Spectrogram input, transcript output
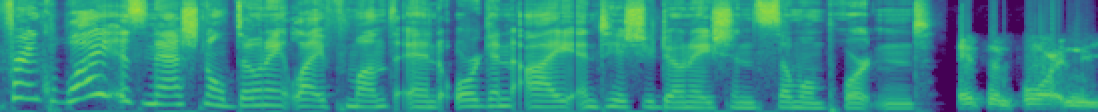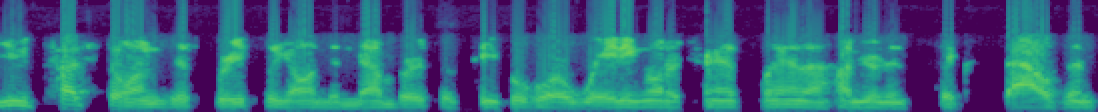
Frank, why is National Donate Life Month and organ, eye, and tissue donations so important? It's important. You touched on just briefly on the numbers of people who are waiting on a transplant 106,000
